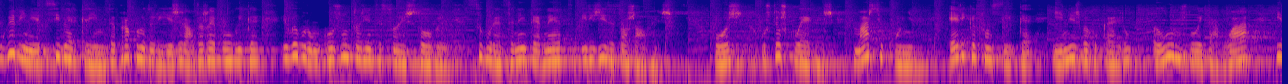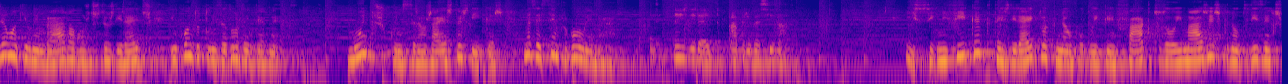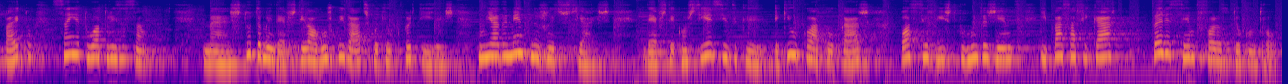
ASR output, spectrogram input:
O Gabinete de Cibercrime da Procuradoria-Geral da República elaborou um conjunto de orientações sobre segurança na internet dirigidas aos jovens. Hoje, os teus colegas Márcio Cunha, Érica Fonseca e Inês Barroqueiro, alunos do 8 A, irão aqui lembrar alguns dos teus direitos enquanto utilizador da internet. Muitos conhecerão já estas dicas, mas é sempre bom lembrar. Tens direito à privacidade. Isso significa que tens direito a que não publiquem factos ou imagens que não te dizem respeito sem a tua autorização. Mas tu também deves ter alguns cuidados com aquilo que partilhas, nomeadamente nas redes sociais. Deves ter consciência de que aquilo que lá colocares pode ser visto por muita gente e passa a ficar para sempre fora do teu controle.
